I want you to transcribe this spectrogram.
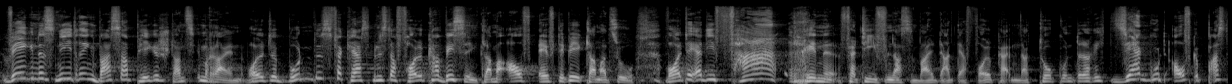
Wegen des niedrigen Wasserpegelstands im Rhein wollte Bundesverkehrsminister Volker Wissing, Klammer auf, FDP, Klammer zu, wollte er die Fahrrinne vertiefen lassen, weil da hat der Volker im Naturkundeunterricht sehr gut aufgepasst.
